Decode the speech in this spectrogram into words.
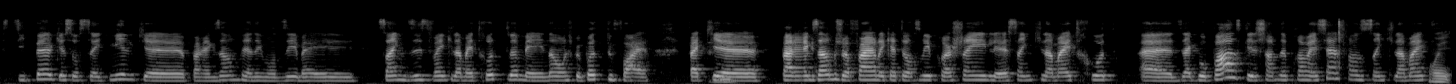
Steeple que sur 5000, que par exemple, il y en a qui vont dire, ben, 5, 10, 20 km route, là, mais non, je peux pas tout faire. Fait que, euh, par exemple, je vais faire le 14 mai prochain le 5 km route euh, Lac-Beauport, qui est le championnat provincial, je pense, du 5 km Oui.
